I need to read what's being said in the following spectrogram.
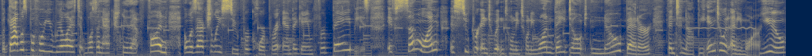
but that was before you realized it wasn't actually that fun. It was actually super corporate and a game for babies. If someone is super into it in 2021, they don't know better than to not be into it anymore. You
